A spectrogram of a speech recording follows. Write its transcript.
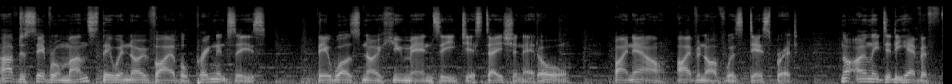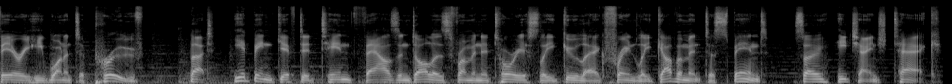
After several months, there were no viable pregnancies, there was no humanzee gestation at all. By now, Ivanov was desperate. Not only did he have a theory he wanted to prove, but he had been gifted $10,000 from a notoriously gulag friendly government to spend, so he changed tack.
